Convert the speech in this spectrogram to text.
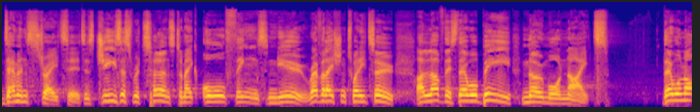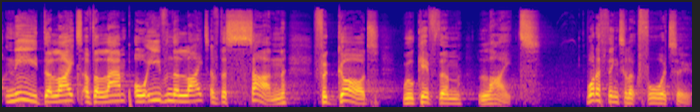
demonstrated as Jesus returns to make all things new. Revelation 22. I love this. There will be no more night. They will not need the light of the lamp or even the light of the sun, for God will give them light. What a thing to look forward to.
